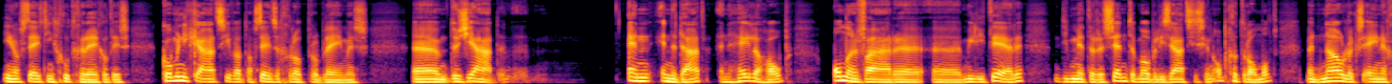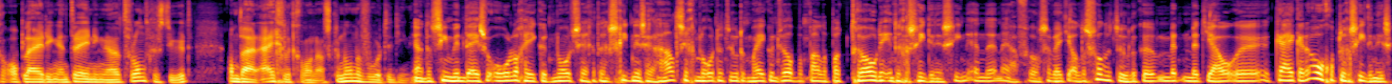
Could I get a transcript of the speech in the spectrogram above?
die nog steeds niet goed geregeld is. Communicatie, wat nog steeds een groot probleem is. dus ja, en inderdaad, een hele hoop onervaren uh, militairen die met de recente mobilisaties zijn opgetrommeld, met nauwelijks enige opleiding en training naar het front gestuurd, om daar eigenlijk gewoon als kanonnenvoer te dienen. Ja, dat zien we in deze oorlog. En je kunt nooit zeggen, de geschiedenis herhaalt zich nooit natuurlijk, maar je kunt wel bepaalde patronen in de geschiedenis zien. En uh, nou ja, Frans, daar weet je alles van natuurlijk, uh, met, met jouw kijk en oog op de geschiedenis.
